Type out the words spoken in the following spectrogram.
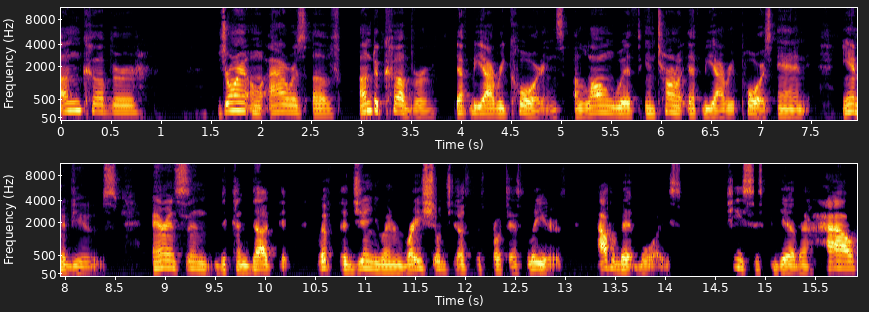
uncover join on hours of undercover FBI recordings, along with internal FBI reports and interviews Aaronson conducted with the genuine racial justice protest leaders, Alphabet Boys, pieces together how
